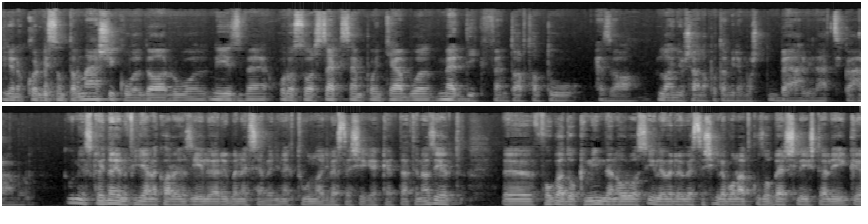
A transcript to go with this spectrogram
Ugyanakkor viszont a másik oldalról nézve Oroszország szempontjából meddig fenntartható ez a langyos állapot, amire most beállni látszik a háború? Úgy néz ki, hogy nagyon figyelnek arra, hogy az élő erőben ne szenvedjenek túl nagy veszteségeket. Tehát én azért fogadok minden orosz élőerő veszteségre vonatkozó becslést elég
